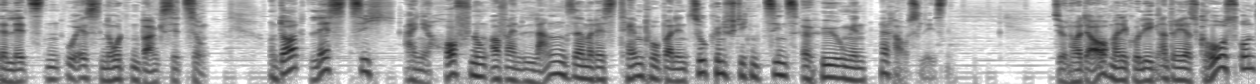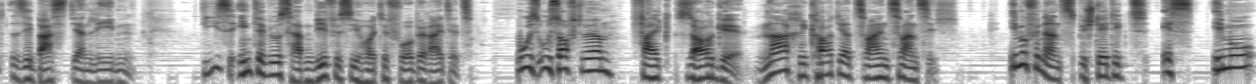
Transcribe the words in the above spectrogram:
der letzten US-Notenbank-Sitzung. Und dort lässt sich eine Hoffnung auf ein langsameres Tempo bei den zukünftigen Zinserhöhungen herauslesen. Hören heute auch meine Kollegen Andreas Groß und Sebastian Leben. Diese Interviews haben wir für Sie heute vorbereitet. USU Software, Falk Sorge, nach Rekordjahr 22. Immofinanz bestätigt es Immo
